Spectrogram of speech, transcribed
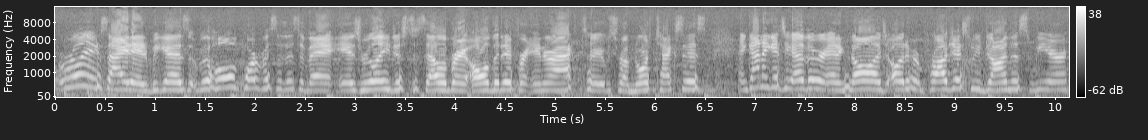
We're really excited because the whole purpose of this event is really just to celebrate all the different Interact types from North Texas and kind of get together and acknowledge all the different projects we've done this year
